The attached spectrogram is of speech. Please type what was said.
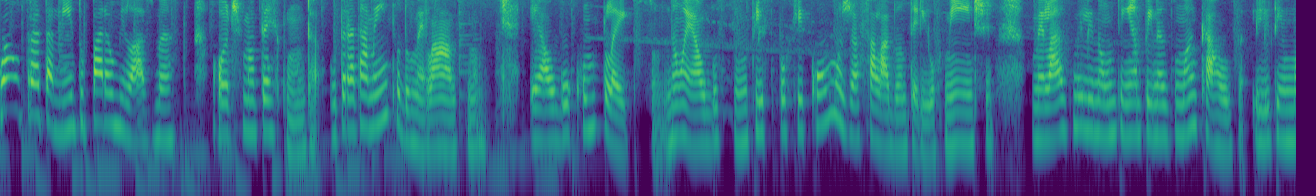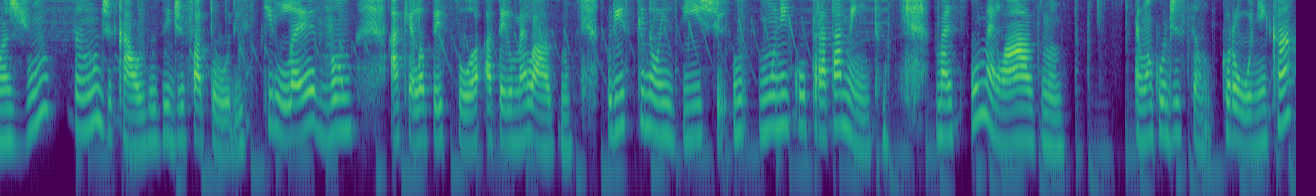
Qual o tratamento para o melasma? Ótima pergunta. O tratamento do melasma é algo complexo, não é algo simples, porque como já falado anteriormente, o melasma ele não tem apenas uma causa, ele tem uma junção de causas e de fatores que levam aquela pessoa a ter o melasma. Por isso que não existe um único tratamento. Mas o melasma é uma condição crônica,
